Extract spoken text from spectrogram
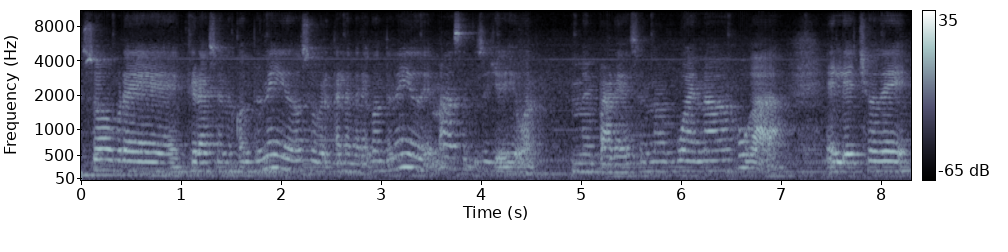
sobre creación de contenido, sobre calendario de contenido y demás. Entonces yo dije, bueno, me parece una buena jugada el hecho de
